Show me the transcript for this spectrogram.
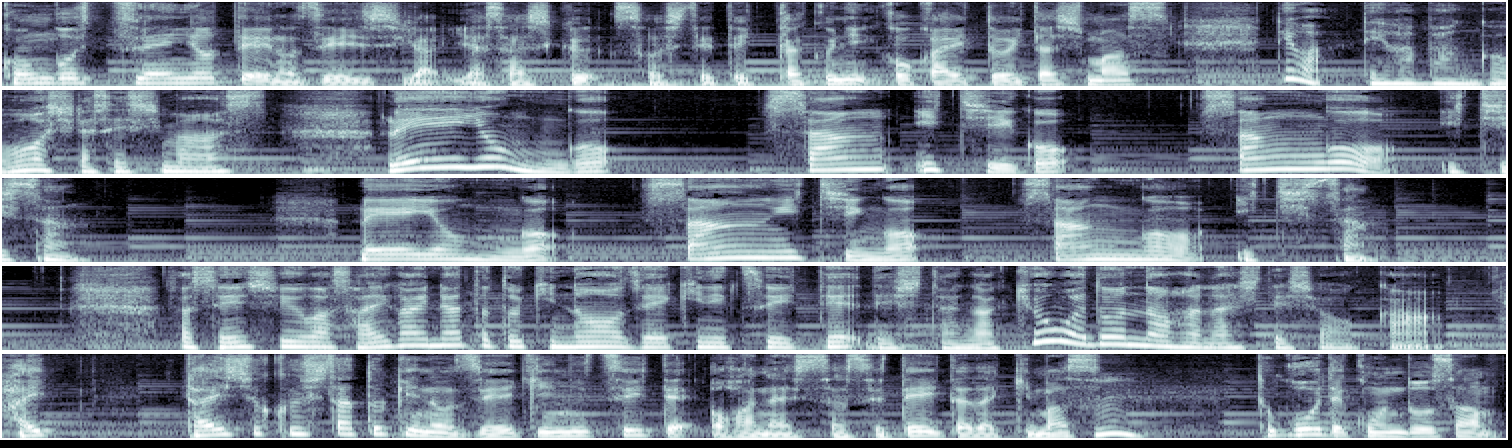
今後出演予定の税理士が優しくそして的確にご回答いたします。では電話番号をお知らせします。045-315-3513 045-315-3513さあ先週は災害にあった時の税金についてでしたが今日はどんなお話でしょうか？はい。退職した時の税金についてお話しさせていただきます、うん、ところで近藤さん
